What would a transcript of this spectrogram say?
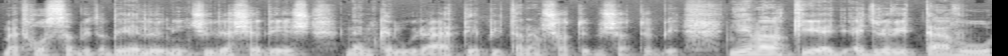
mert hosszabbít a bérlő, nincs üresedés, nem kell újra átépítenem, stb. stb. Nyilván, aki egy, egy rövid távú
